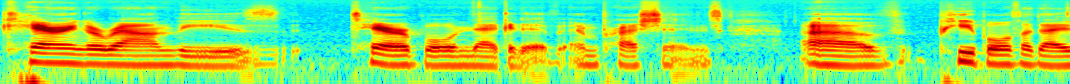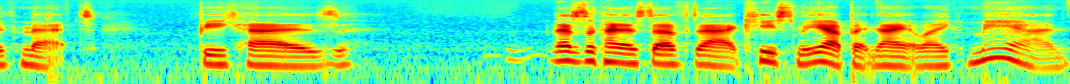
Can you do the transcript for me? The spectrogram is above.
carrying around these terrible negative impressions of people that I've met because that's the kind of stuff that keeps me up at night. Like, man,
